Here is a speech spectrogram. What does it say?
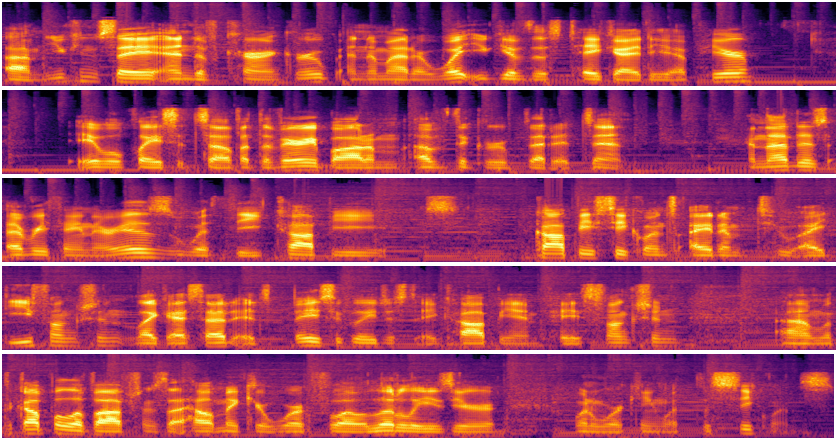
um, you can say end of current group, and no matter what you give this take ID up here, it will place itself at the very bottom of the group that it's in. And that is everything there is with the copy copy sequence item to ID function. Like I said, it's basically just a copy and paste function um, with a couple of options that help make your workflow a little easier when working with the sequence.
